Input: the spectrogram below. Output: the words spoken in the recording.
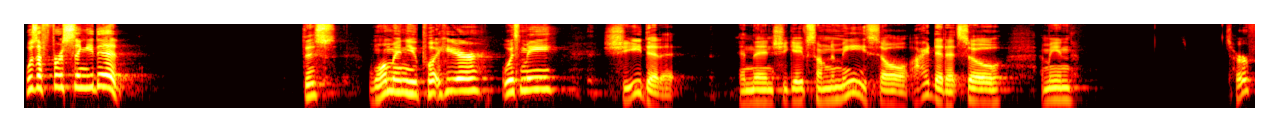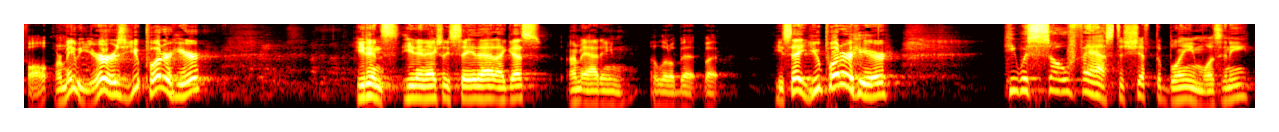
Was the first thing he did? This woman you put here with me, she did it. And then she gave some to me, so I did it. So, I mean, it's her fault, or maybe yours. You put her here. He didn't, he didn't actually say that, I guess. I'm adding a little bit, but he said, You put her here. He was so fast to shift the blame, wasn't he,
